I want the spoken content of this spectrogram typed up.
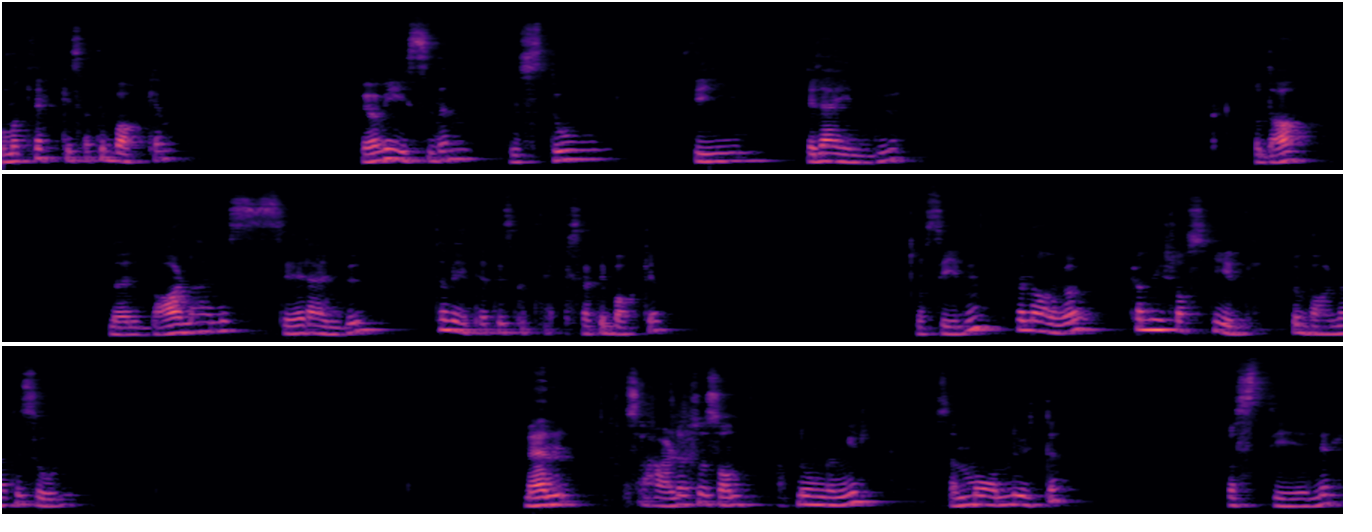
om å trekke seg tilbake igjen ved å vise dem en stor, fin regnbue. Og da, når barna hennes ser regnbuen, da vet de at de skal trekke seg tilbake igjen. Og siden, en annen gang, kan de slåss videre med barna til solen. Men så er det også sånn at noen ganger så er månen ute og stjeler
